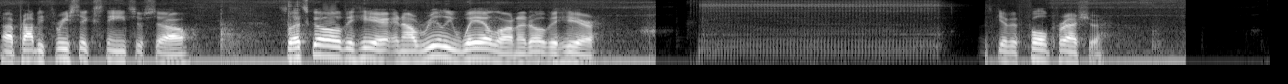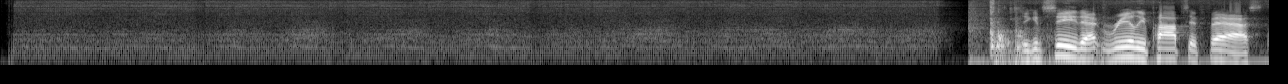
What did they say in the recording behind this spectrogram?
uh, probably 3 sixteenths or so. So let's go over here and I'll really wail on it over here. Let's give it full pressure. You can see that really pops it fast.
